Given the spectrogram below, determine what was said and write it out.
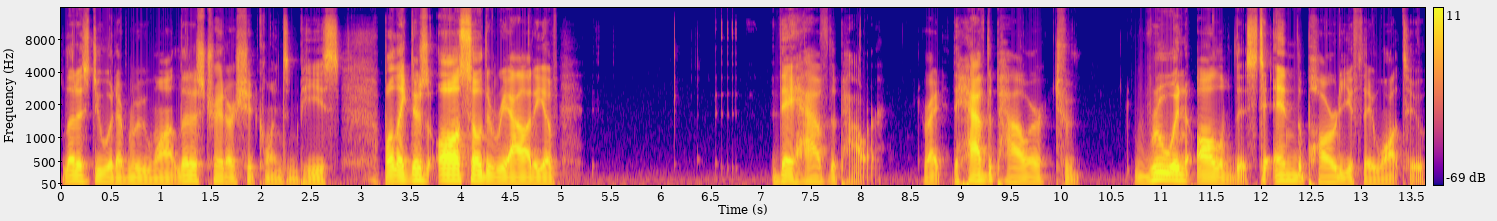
let us do whatever we want, let us trade our shitcoins in peace. But like, there's also the reality of they have the power, right? They have the power to ruin all of this, to end the party if they want to.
